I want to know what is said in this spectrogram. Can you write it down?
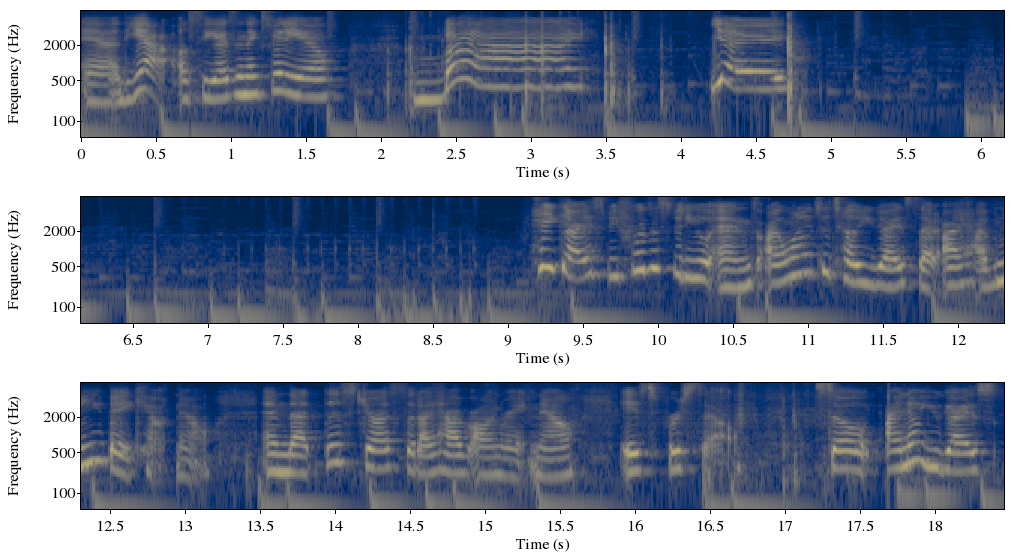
And yeah, I'll see you guys in the next video. Bye! Yay! Hey guys, before this video ends, I wanted to tell you guys that I have an eBay account now, and that this dress that I have on right now is for sale. So, I know you guys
